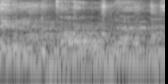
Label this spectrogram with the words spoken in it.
sing the part now.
